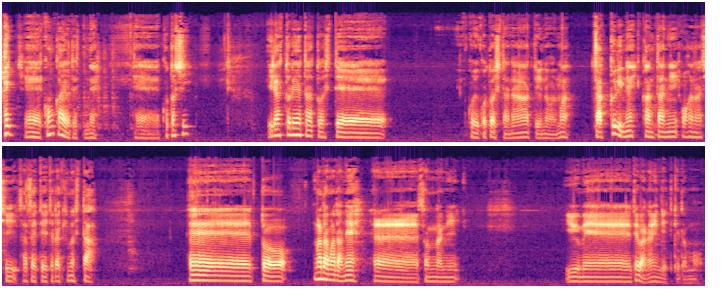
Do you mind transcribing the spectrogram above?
はい、えー、今回はですね、えー、今年、イラストレーターとして、こういうことしたなーっていうのを、まあ、ざっくりね、簡単にお話しさせていただきました。えー、っと、まだまだね、えー、そんなに有名ではないんですけども、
